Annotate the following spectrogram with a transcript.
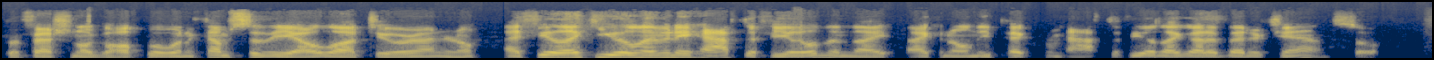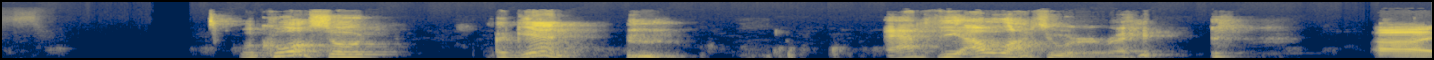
professional golf but when it comes to the outlaw tour i don't know i feel like you eliminate half the field and i, I can only pick from half the field i got a better chance so Well, cool. So again, at the Outlaw Tour, right? Uh,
